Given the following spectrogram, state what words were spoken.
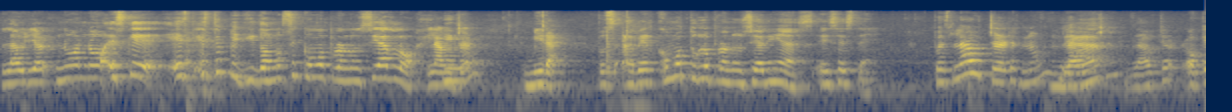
Lauger, no, no, es que este, apellido no sé cómo pronunciarlo. Lauger. mira, pues a ver, ¿cómo tú lo pronunciarías? Es este. Pues Lauger, ¿no? Ya, Lauger. Ok,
